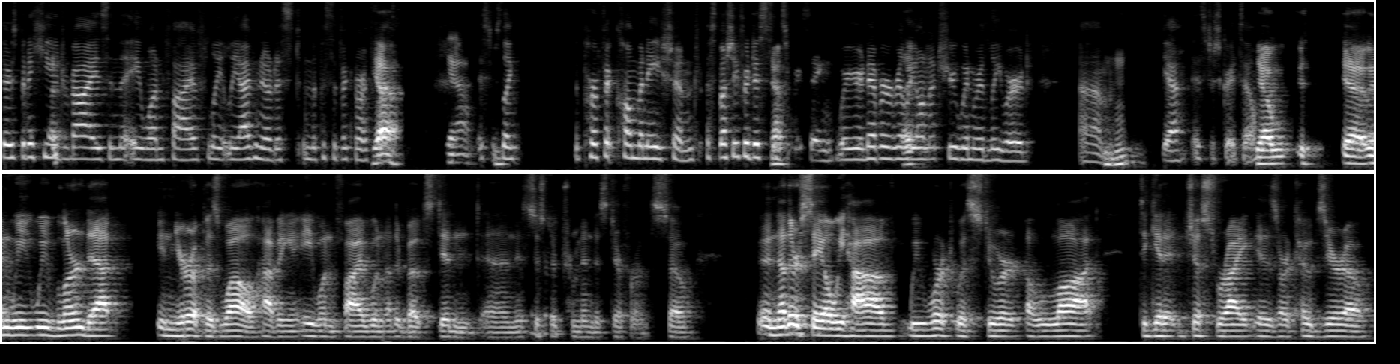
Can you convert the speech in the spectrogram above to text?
There's been a huge rise in the A15 lately. I've noticed in the Pacific Northwest. Yeah, yeah, it's just like the perfect combination, especially for distance yeah. racing, where you're never really right. on a true windward leeward. Um, mm-hmm. Yeah, it's just great. So yeah, it, yeah, and we we've learned that in Europe as well, having an A15 when other boats didn't, and it's just mm-hmm. a tremendous difference. So Another sail we have, we worked with Stuart a lot to get it just right, is our Code Zero.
